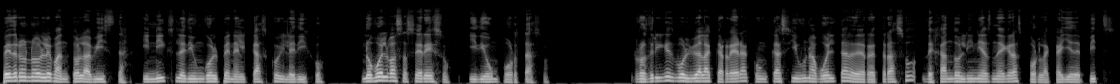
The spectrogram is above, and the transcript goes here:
Pedro no levantó la vista y Nix le dio un golpe en el casco y le dijo, no vuelvas a hacer eso, y dio un portazo. Rodríguez volvió a la carrera con casi una vuelta de retraso, dejando líneas negras por la calle de Pitts.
